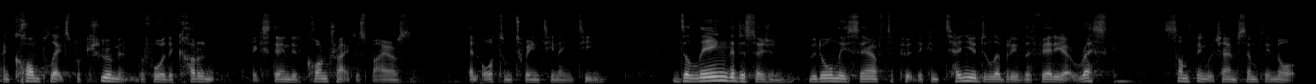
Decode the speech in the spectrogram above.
and complex procurement before the current extended contract expires in autumn 2019. Delaying the decision would only serve to put the continued delivery of the ferry at risk, something which I am simply not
